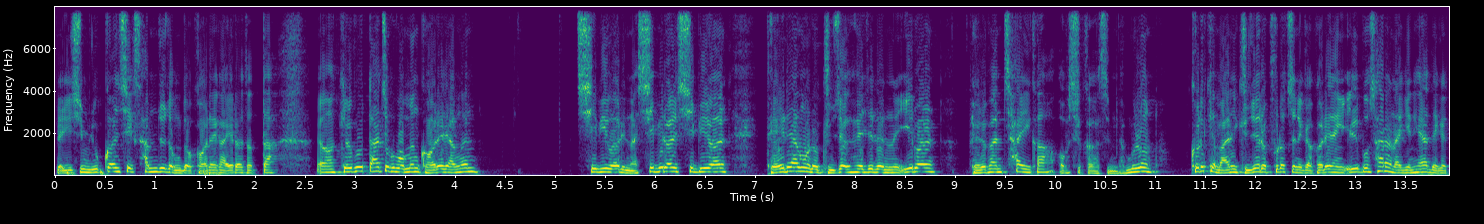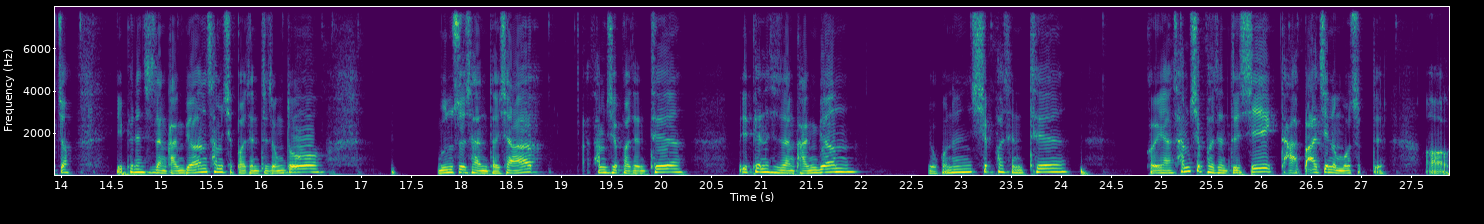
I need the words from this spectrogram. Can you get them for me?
126건씩 3주 정도 거래가 이뤄졌다. 어, 결국 따지고 보면 거래량은 12월이나 11월, 12월 대량으로 규제가 해제되는 1월 별반 차이가 없을 것 같습니다. 물론 그렇게 많이 규제를 풀었으니까 거래량이 일부 살아나긴 해야 되겠죠. 이편현시장 강변 30% 정도, 문수산 더샵 30%, 이편현시장 강변 요거는 10% 거의 한 30%씩 다 빠지는 모습들. 어,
